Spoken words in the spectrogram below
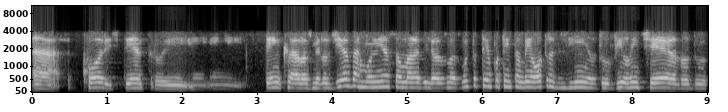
uh, cores dentro e, e, tem, claro, as melodias, as harmonias são maravilhosas, mas muito tempo tem também outras linhas do violoncelo, do,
